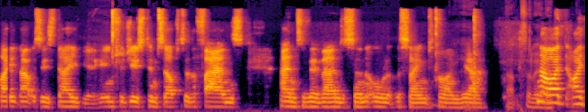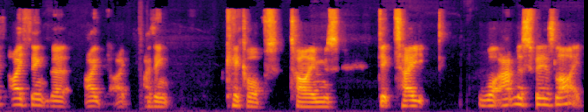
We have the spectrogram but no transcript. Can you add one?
like, that was his debut. He introduced himself to the fans and to Viv Anderson all at the same time. Yeah. Absolutely. No, I, I, I think that I, I, I think kickoffs times dictate what atmosphere's like.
